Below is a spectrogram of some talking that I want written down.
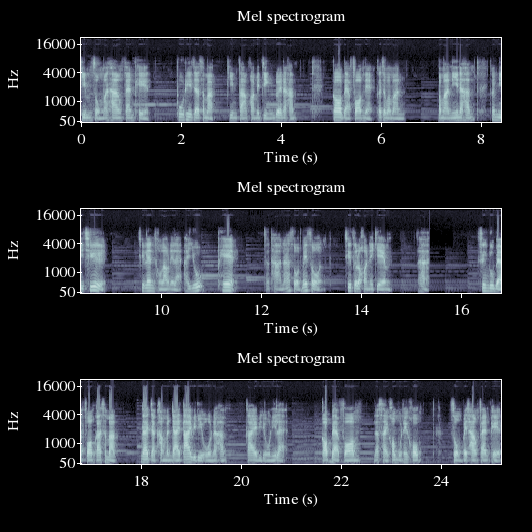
พิมพ์ส่งมาทางแฟนเพจผู้ที่จะสมัครพิมพ์ตามความเป็นจริงด้วยนะครับ ก็แบบฟอร์มเนี่ยก็จะประมาณประมาณนี้นะครับ ก็มีชื่อชื่อเล่นของเราเนี่ยแหละ อายุเพศ สถานะโสดไม่โสด ชื่อตัวละครในเกมอ่าซึ่งดูแบบฟอร์มการสมัครได้จากคำบรรยายใต้วิดีโอนะครับ ใต้วิดีโอนี้แหละก๊อปแบบฟอร์ม และใส่ข้อมูลให้ครบ ส่งไปทางแฟนเพจ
